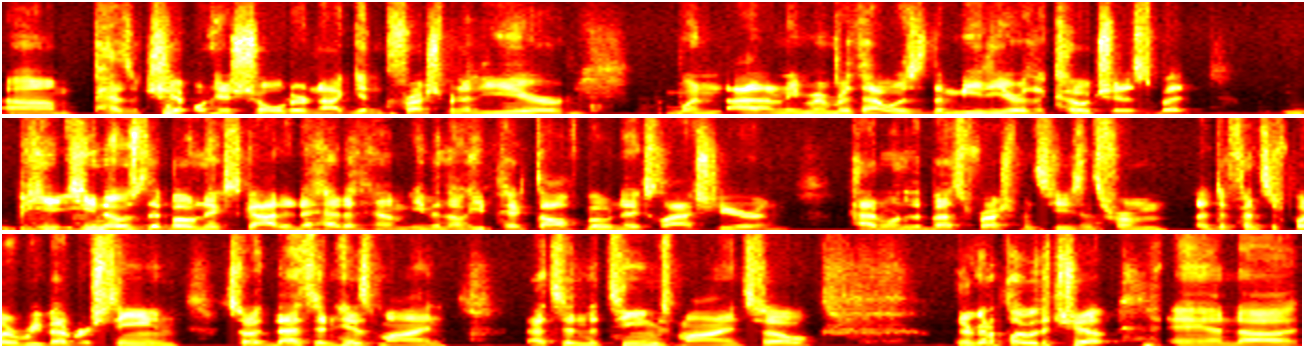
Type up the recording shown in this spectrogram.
um, has a chip on his shoulder, not getting freshman of the year. When I don't even remember if that was the media or the coaches, but he, he knows that Bo Nix got it ahead of him, even though he picked off Bo Nix last year and had one of the best freshman seasons from a defensive player we've ever seen. So that's in his mind. That's in the team's mind. So they're going to play with a chip, and uh,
